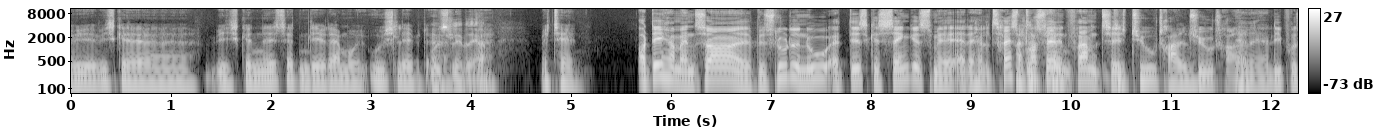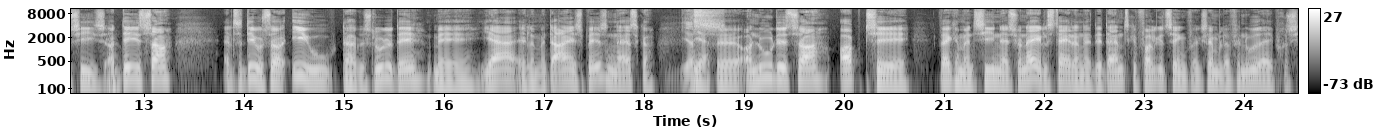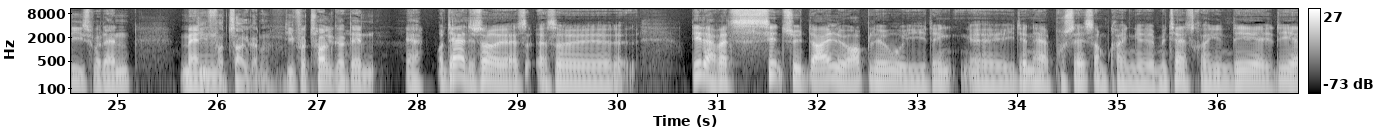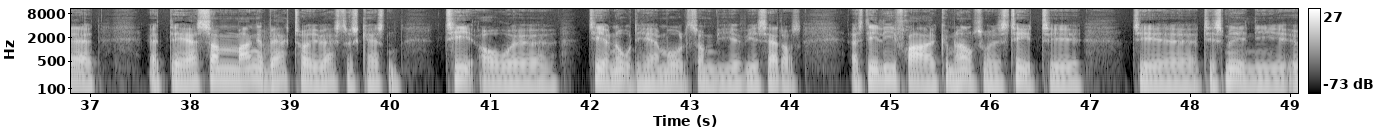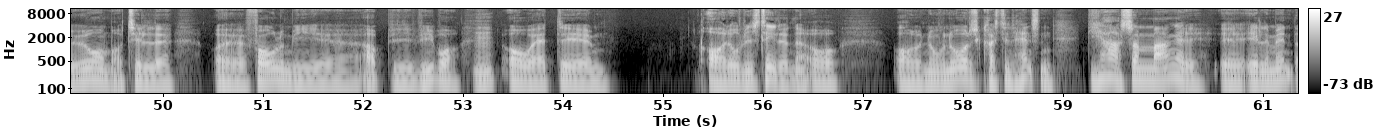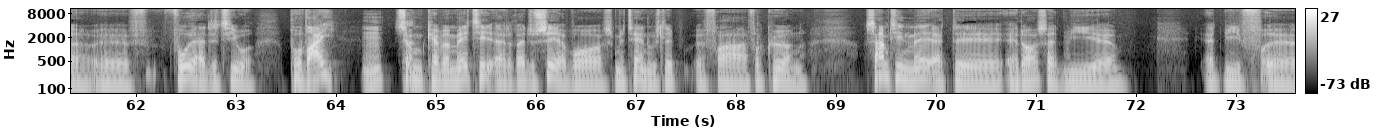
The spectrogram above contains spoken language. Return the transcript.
vi, vi skal, vi skal nedsætte, dem. det er derimod udslippet, Udslippet, ja. af metan. Og det har man så øh, besluttet nu, at det skal sænkes med, er det 50 procent 50% frem Til til 2030. 2030, ja. ja, lige præcis. Og det er så, altså det er jo så EU, der har besluttet det med jer eller med dig i spidsen, Asger. Yes. Øh, og nu er det så op til, hvad kan man sige, nationalstaterne, det danske folketing for eksempel, at finde ud af præcis, hvordan man, De de, fortolker den. de fortolker den. Ja. Og der er det så, altså, altså øh, det der har været sindssygt dejligt at opleve i den, øh, i den her proces omkring øh, metanstrategien, det, det er, at, at der er så mange værktøjer i værktøjskassen til at, øh, til at nå det her mål, som vi, vi har sat os. Altså det er lige fra Københavns Universitet til, til, øh, til Smeden i Ørum og til øh, øh, Forlum i, øh, op i Viborg, Mm. og at, øh, og at universiteterne og, og Novo Nordisk, Christian Hansen, de har så mange øh, elementer, øh, fodadditiver på vej, Mm. som ja. kan være med til at reducere vores metanudslip øh, fra, fra køerne. Samtidig med, at, øh, at også, at vi, øh, at vi øh,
